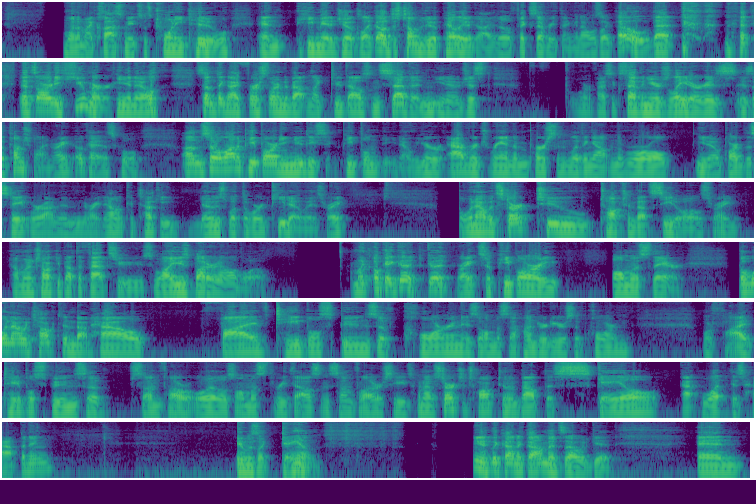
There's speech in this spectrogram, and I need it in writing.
one of my classmates was 22 and he made a joke like, "Oh, just tell him to do a paleo diet; it'll fix everything." And I was like, "Oh, that, that that's already humor, you know, something I first learned about in like 2007. You know, just four, five, six, seven years later is is a punchline, right? Okay, that's cool." Um, so a lot of people already knew these things. People, you know, your average random person living out in the rural, you know, part of the state where I'm in right now in Kentucky knows what the word keto is, right? But when I would start to talk to them about seed oils, right? I want to talk to you about the fats you use. Well, I use butter and olive oil. I'm like, okay, good, good, right? So people are already almost there. But when I would talk to them about how five tablespoons of corn is almost a hundred ears of corn, or five tablespoons of sunflower oil is almost 3,000 sunflower seeds. When I start to talk to him about the scale at what is happening, it was like, damn. You know, the kind of comments I would get. And,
